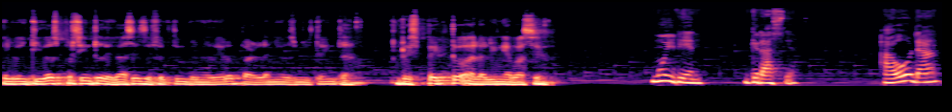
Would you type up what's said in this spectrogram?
el 22% de gases de efecto invernadero para el año 2030, respecto a la línea base. Muy bien, gracias. Ahora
